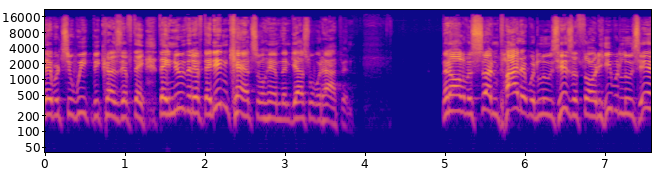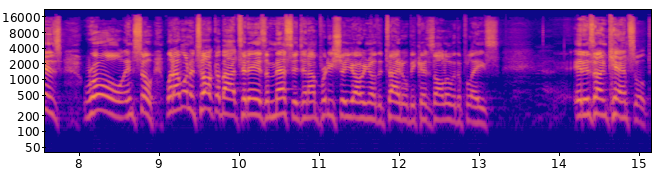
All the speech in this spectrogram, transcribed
they were too weak because if they they knew that if they didn't cancel him, then guess what would happen? Then all of a sudden Pilate would lose his authority. He would lose his role. And so, what I want to talk about today is a message, and I'm pretty sure you already know the title because it's all over the place. It is uncanceled.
